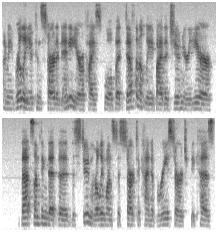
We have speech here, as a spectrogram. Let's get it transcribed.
I mean, really, you can start in any year of high school, but definitely by the junior year, that's something that the, the student really wants to start to kind of research because,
